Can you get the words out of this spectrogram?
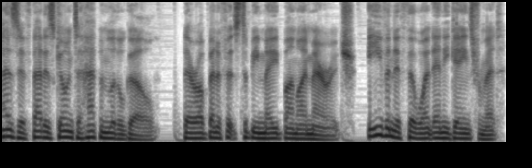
As if that is going to happen little girl. There are benefits to be made by my marriage. Even if there weren't any gains from it,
